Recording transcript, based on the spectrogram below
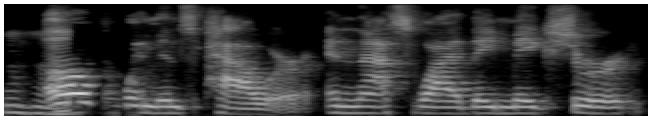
Mhm. of women's power. And that's why they make sure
